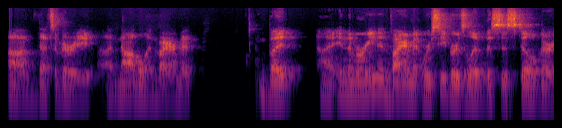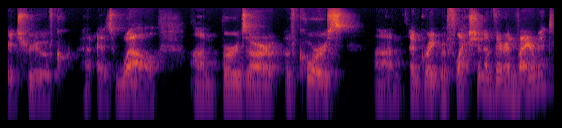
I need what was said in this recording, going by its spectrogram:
um, that's a very uh, novel environment but uh, in the marine environment where seabirds live this is still very true of, uh, as well um, birds are of course um, a great reflection of their environment.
